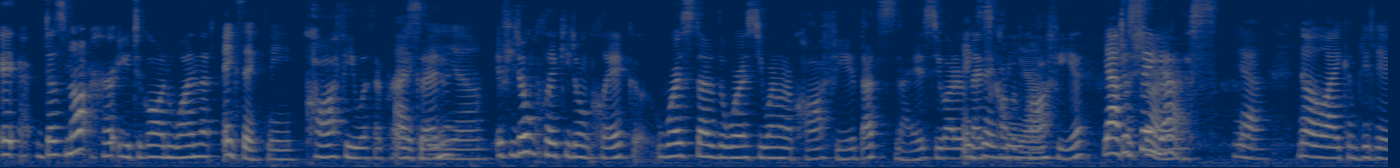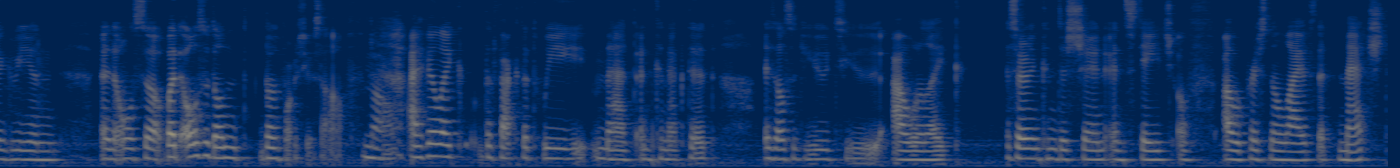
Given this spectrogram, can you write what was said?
it does not hurt you to go on one exactly coffee with a person. agree, yeah If you don't click, you don't click. Worst out of the worst, you went on a coffee. That's nice. You got a nice cup of yeah. coffee. yeah Just say sure. yes. yeah no i completely agree and and also but also don't don't force yourself No. I feel like the fact that we met and connected is also due to our like a certain condition and stage of our personal lives that matched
